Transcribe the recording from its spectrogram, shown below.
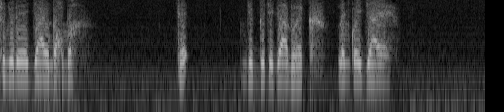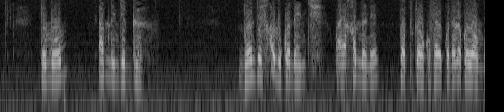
Suñu dee jaay ndox ma te njëgg ci jaadu rekk lañ koy jaayee te moom am na njëgg doonte sax amu ko denc waaye xam na ne toppatoo ko fay ko dana ko yomb.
